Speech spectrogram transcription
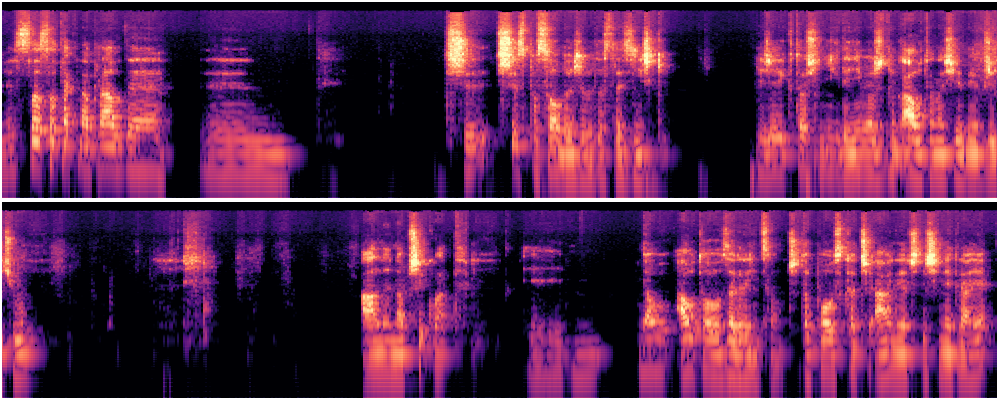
Jest to są tak naprawdę trzy, trzy sposoby, żeby dostać zniżki. Jeżeli ktoś nigdy nie miał żadnego auta na siebie w życiu, ale na przykład miał auto za granicą, czy to Polska, czy Anglia, czy też inne kraje,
